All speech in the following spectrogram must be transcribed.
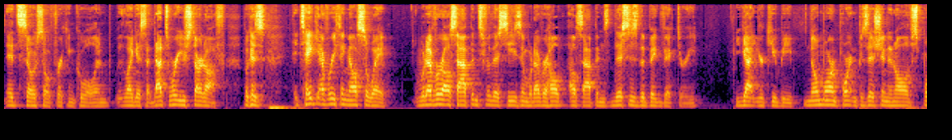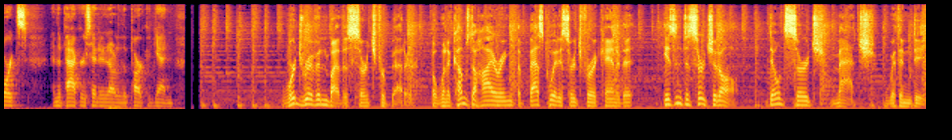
It's so so freaking cool. And like I said, that's where you start off because take everything else away. Whatever else happens for this season, whatever else happens, this is the big victory. You got your QB. No more important position in all of sports, and the Packers hit it out of the park again. We're driven by the search for better. But when it comes to hiring, the best way to search for a candidate isn't to search at all. Don't search match with Indeed.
